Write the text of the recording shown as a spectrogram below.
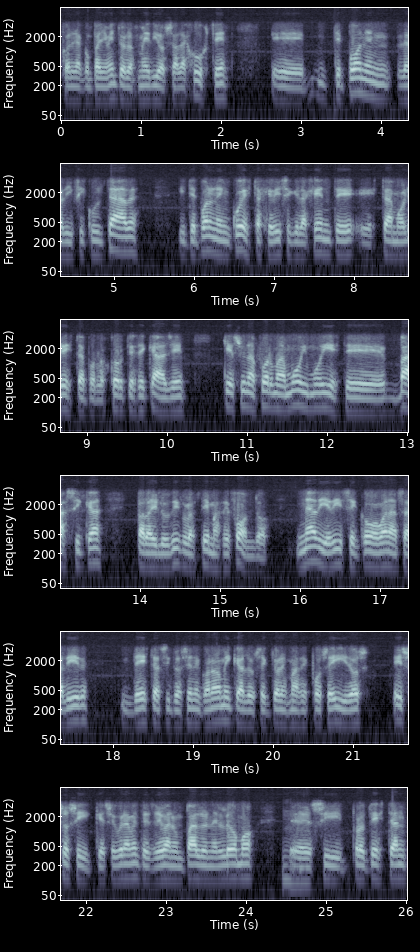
con el acompañamiento de los medios al ajuste, eh, te ponen la dificultad y te ponen encuestas que dice que la gente está molesta por los cortes de calle, que es una forma muy, muy este, básica para eludir los temas de fondo. Nadie dice cómo van a salir de esta situación económica los sectores más desposeídos, eso sí, que seguramente llevan un palo en el lomo, eh, si protestan,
